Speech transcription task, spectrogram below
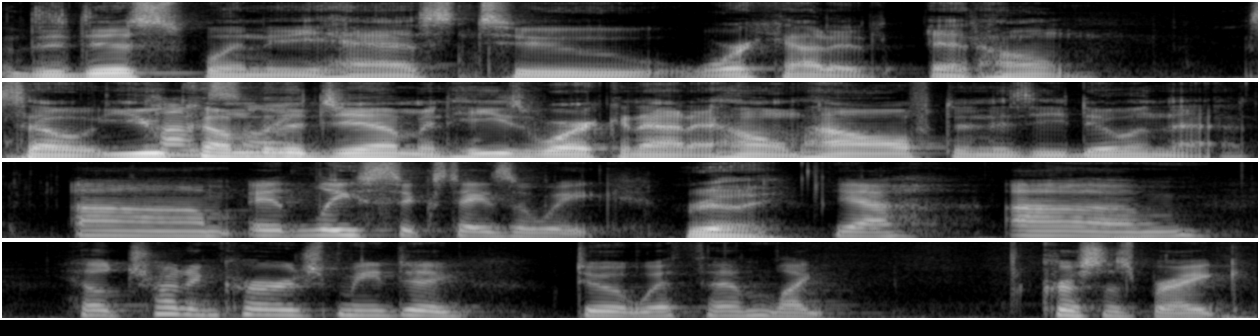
the discipline he has to work out at, at home. So you come to the gym and he's working out at home. How often is he doing that? Um, at least six days a week. Really? Yeah. Um, he'll try to encourage me to do it with him, like Christmas break.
